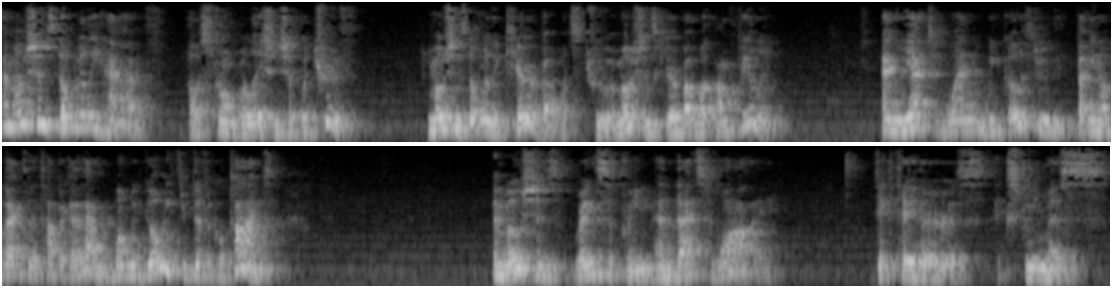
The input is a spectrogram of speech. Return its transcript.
Emotions don't really have a strong relationship with truth. Emotions don't really care about what's true. Emotions care about what I'm feeling. And yet when we go through, the, you know, back to the topic at hand, when we're going through difficult times, emotions reign supreme and that's why dictators, extremists,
